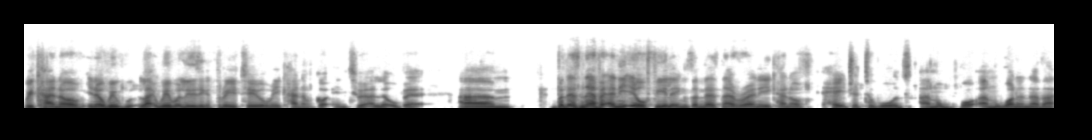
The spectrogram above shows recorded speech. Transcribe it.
we kind of, you know, we like we were losing three two and we kind of got into it a little bit. Um, but there's never any ill feelings and there's never any kind of hatred towards um, what, um one another.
